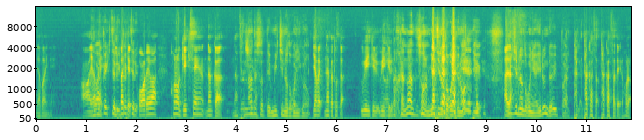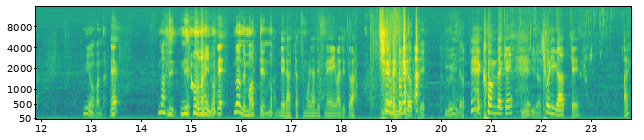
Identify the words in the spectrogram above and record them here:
やばいねあーやばい。いっぱい来てるいっぱい来てる。る。これはこの激戦なんか懐かしいな。んでそうやって未知のとこに行くの？やばいなんか取った。上行ける上行ける。だからなんでその未知のとこに行くの？っていう。あれだ未知のとこにはいるんだよいっぱい。た高さ高さでほら。意味わかんない。え。なんで狙わないの？ねなんで待ってんの？狙ったつもりなんですね今実は。無理だって。無理だって。こんだけ距離があって。あれ？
